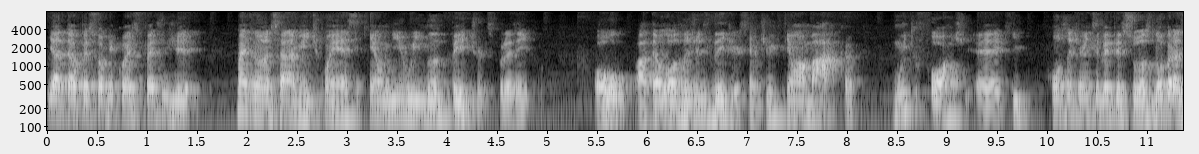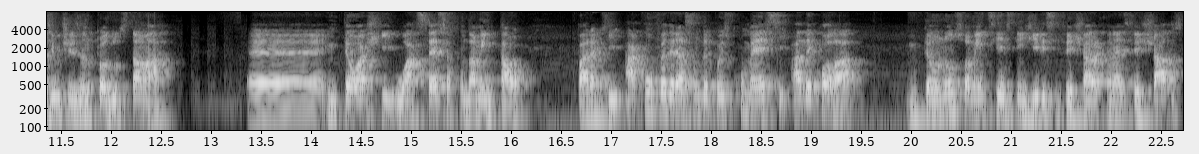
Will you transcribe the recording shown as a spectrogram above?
e até o pessoal que conhece o PSG mas não necessariamente conhece quem é o New England Patriots, por exemplo. Ou até o Los Angeles Lakers, que é um time que tem uma marca muito forte, é, que constantemente você vê pessoas no Brasil utilizando produtos da marca. É, então, acho que o acesso é fundamental para que a confederação depois comece a decolar. Então, não somente se restringir e se fechar a canais fechados,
